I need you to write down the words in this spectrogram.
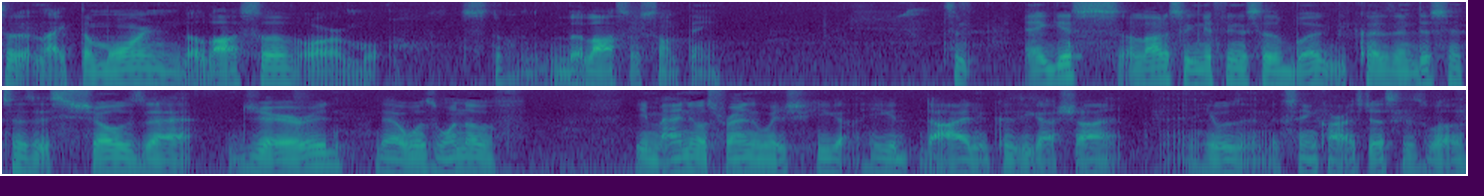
to like the mourn the loss of or the loss of something. To, it gives a lot of significance to the book because in this instance it shows that Jared, that was one of Emmanuel's friends, which he got he died because he got shot, and he was in the same car as Justyce as well.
